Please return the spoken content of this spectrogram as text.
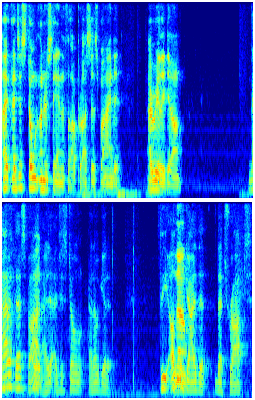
I, I just don't understand the thought process behind it. I really don't. Not at that spot. But- I, I just don't. I don't get it. The other No. guy that that dropped,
